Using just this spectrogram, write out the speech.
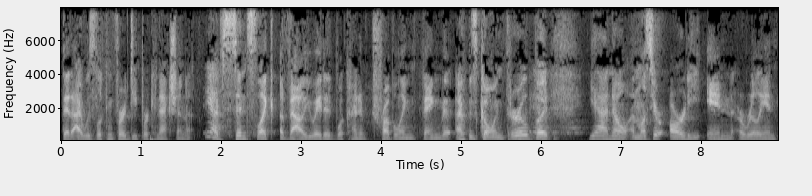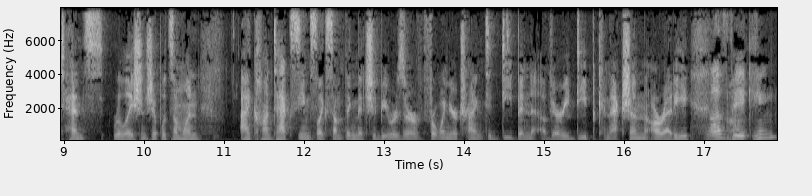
that I was looking for a deeper connection. Yeah. I've since like evaluated what kind of troubling thing that I was going through, but yeah, no, unless you're already in a really intense relationship with someone, eye contact seems like something that should be reserved for when you're trying to deepen a very deep connection already. Love um, making.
